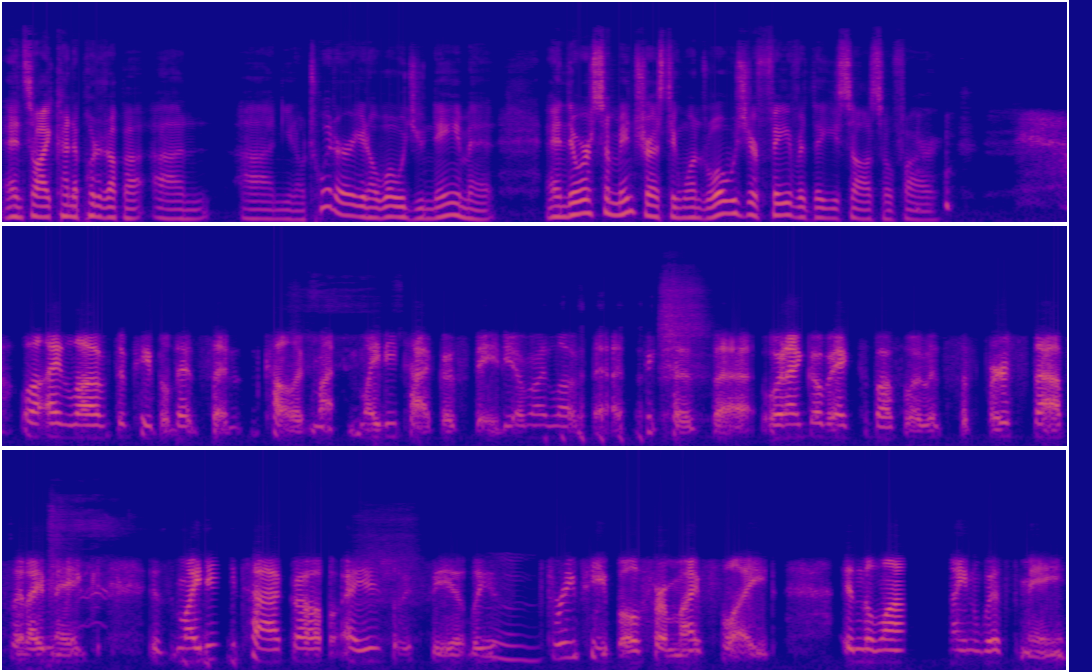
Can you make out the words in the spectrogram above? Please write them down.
And so I kind of put it up uh, on on you know Twitter. You know, what would you name it? And there were some interesting ones. What was your favorite that you saw so far? Well, I love the people that said call it Mi- Mighty Taco Stadium. I love that because uh, when I go back to Buffalo, it's the first stop that I make is Mighty Taco. I usually see at least three people from my flight in the line with me.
